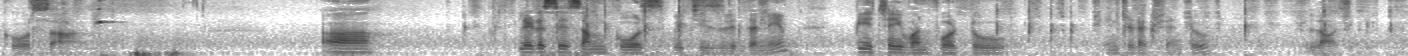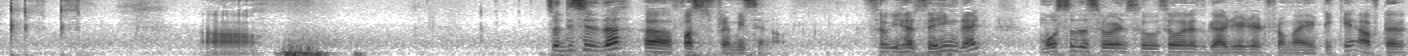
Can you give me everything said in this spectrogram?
course on uh, let us say some course which is with the name PHI 142 introduction to logic. Uh, so this is the uh, first premise and all. So we are saying that most of the students whosoever has graduated from IITK after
